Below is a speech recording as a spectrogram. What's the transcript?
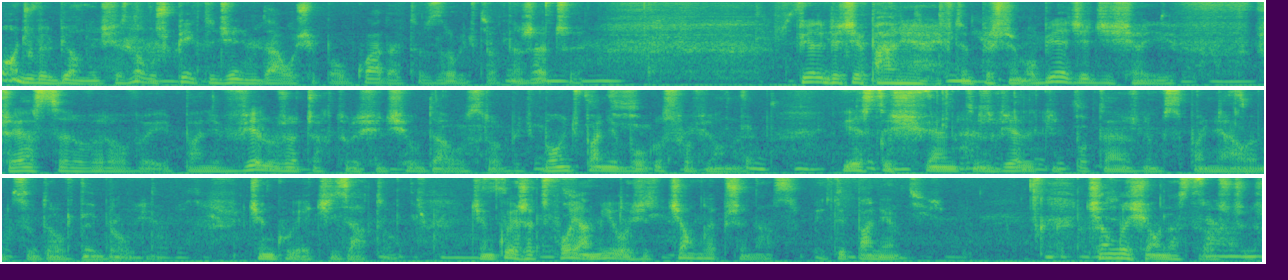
bądź uwielbiony. Dzisiaj znowuż piękny dzień udało się poukładać, też zrobić pewne rzeczy. Wielbię Cię, Panie, w tym pysznym obiedzie dzisiaj, w przejażdżce rowerowej, i Panie, w wielu rzeczach, które się dzisiaj udało zrobić. Bądź, Panie, błogosławiony. Jesteś świętym, wielkim, potężnym, wspaniałym, cudownym Bogiem. Dziękuję Ci za to. Dziękuję, że Twoja miłość jest ciągle przy nas. I Ty, Panie, ciągle się o nas troszczysz.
